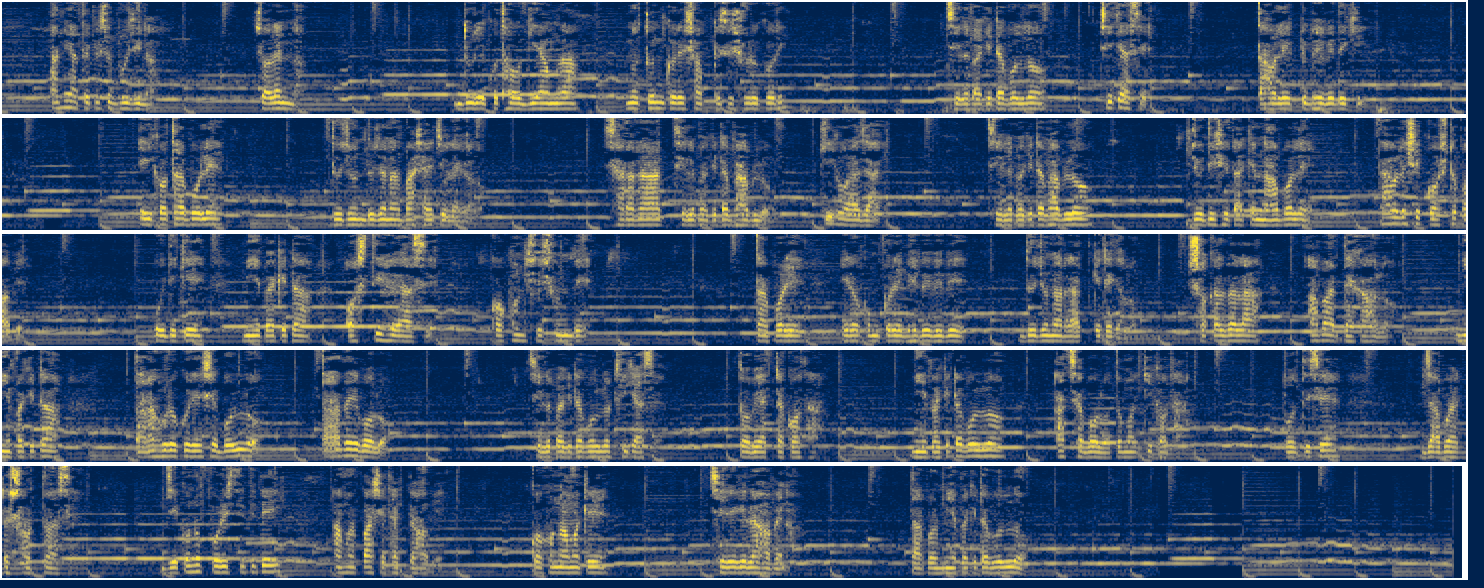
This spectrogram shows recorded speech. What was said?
আমি এত কিছু বুঝি না, চলেন না। দূরে কোথাও গিয়ে আমরা নতুন করে সব কিছু শুরু করি। ছেলে পাখিটা বলল, ঠিক আছে, তাহলে একটু ভেবে দেখি। এই কথা বলে দুজন দুজনের বাসায় চলে গেল। সারা রাত ছেলে পাখিটা ভাবলো, কি করা যায়? ছেলে পাখিটা ভাবলো, যদি সে তাকে না বলে, তাহলে সে কষ্ট পাবে। ওইদিকে মেয়ে পাখিটা অস্থির হয়ে আছে। কখন সে শুনবে? তারপরে এরকম করে ভেবে ভেবে দুজনার রাত কেটে গেল। সকালবেলা আবার দেখা হলো। মেয়ে পাখিটা তাড়াহুড়ো করে এসে বলল, তাড়াতাড়ি বলো। ছেলে পাখিটা বলল, ঠিক আছে, তবে একটা কথা। মেয়ে পাখিটা বলল আচ্ছা বলো, তোমার কি কথা? বলতেছে, যাব একটা শর্ত আছে। যে কোনো পরিস্থিতিতেই আমার পাশে থাকতে হবে। কখনো আমাকে ছেড়ে গেলে হবে না। তারপর মিয়া পাখিটা বলল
